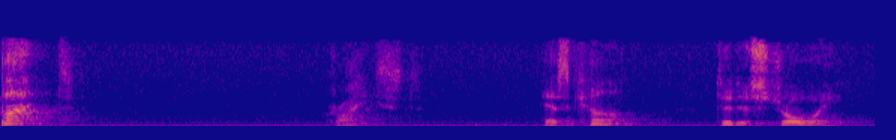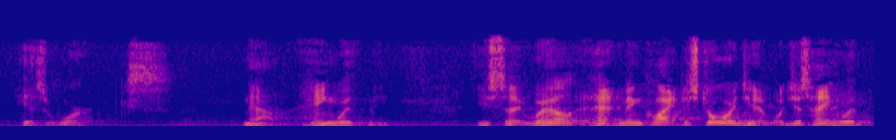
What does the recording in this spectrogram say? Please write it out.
But Christ has come to destroy his works. Now, hang with me. You say, well, it hadn't been quite destroyed yet. Well, just hang with me.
